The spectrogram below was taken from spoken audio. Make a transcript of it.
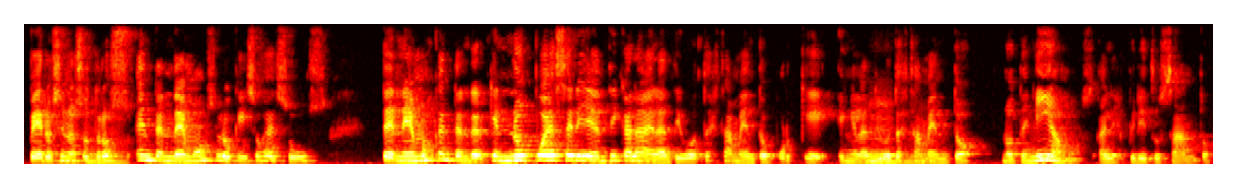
pero si nosotros entendemos lo que hizo Jesús, tenemos que entender que no puede ser idéntica a la del Antiguo Testamento porque en el Antiguo Testamento no teníamos al Espíritu Santo,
